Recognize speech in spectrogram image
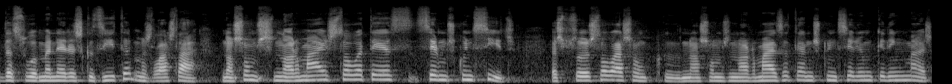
da sua maneira esquisita, mas lá está. Nós somos normais só até sermos conhecidos. As pessoas só acham que nós somos normais até nos conhecerem um bocadinho mais.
